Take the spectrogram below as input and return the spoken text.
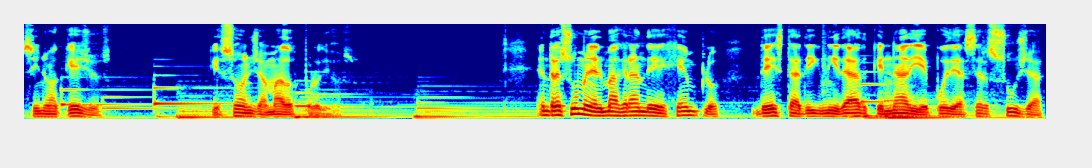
sino aquellos que son llamados por Dios. En resumen, el más grande ejemplo de esta dignidad que nadie puede hacer suya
